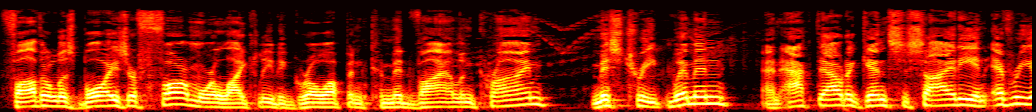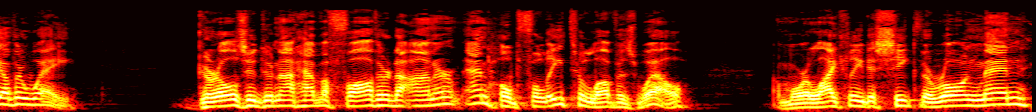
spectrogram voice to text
Fatherless boys are far more likely to grow up and commit violent crime, mistreat women, and act out against society in every other way. Girls who do not have a father to honor, and hopefully to love as well, are more likely to seek the wrong men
